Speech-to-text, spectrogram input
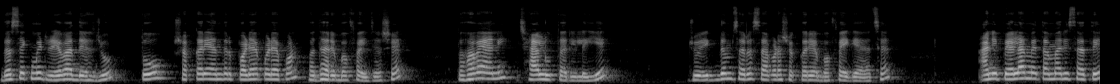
દસેક મિનિટ રહેવા દેજો, તો શક્કરિયા અંદર પડ્યા પડ્યા પણ વધારે બફાઈ જશે. તો હવે આની છાલ ઉતારી લઈએ. જો એકદમ સરસ આપણા શક્કરિયા બફાઈ ગયા છે. આની પહેલાં મેં તમારી સાથે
